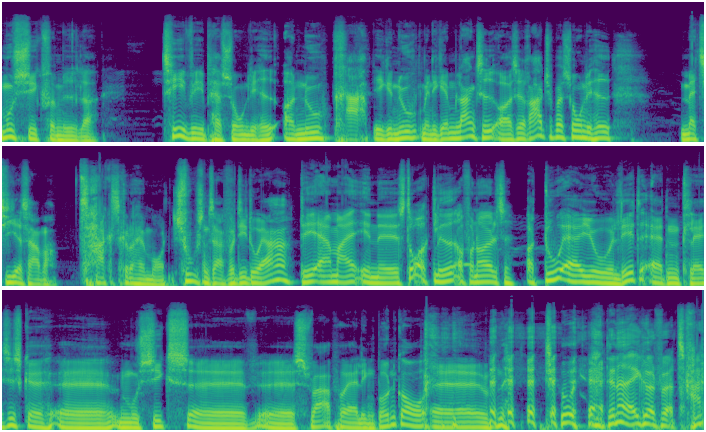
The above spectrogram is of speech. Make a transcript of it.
musikformidler, tv-personlighed og nu, ah, ikke nu, men igennem lang tid også radiopersonlighed, Mathias Hammer. Tak skal du have, Morten. Tusind tak, fordi du er her. Det er mig en øh, stor glæde og fornøjelse. Og du er jo lidt af den klassiske øh, musiks øh, øh, svar på Erling Bundgaard. Øh, du er den havde jeg ikke hørt før. Tak.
